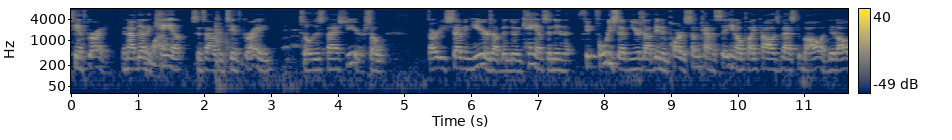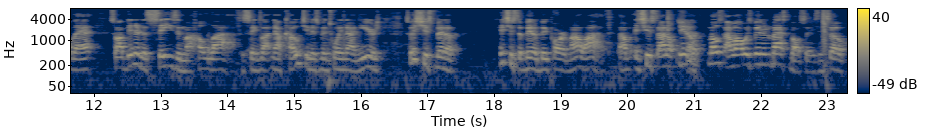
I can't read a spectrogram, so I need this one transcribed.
10th grade. And I've done a wow. camp since I was in 10th grade till this past year. So 37 years I've been doing camps, and then 47 years I've been in part of some kind of, you know, played college basketball and did all that. So I've been in a season my whole life. It seems like now coaching has been 29 years. So it's just been a, it's just been a big part of my life. It's just I don't, you sure. know, most I've always been in a basketball season. So,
